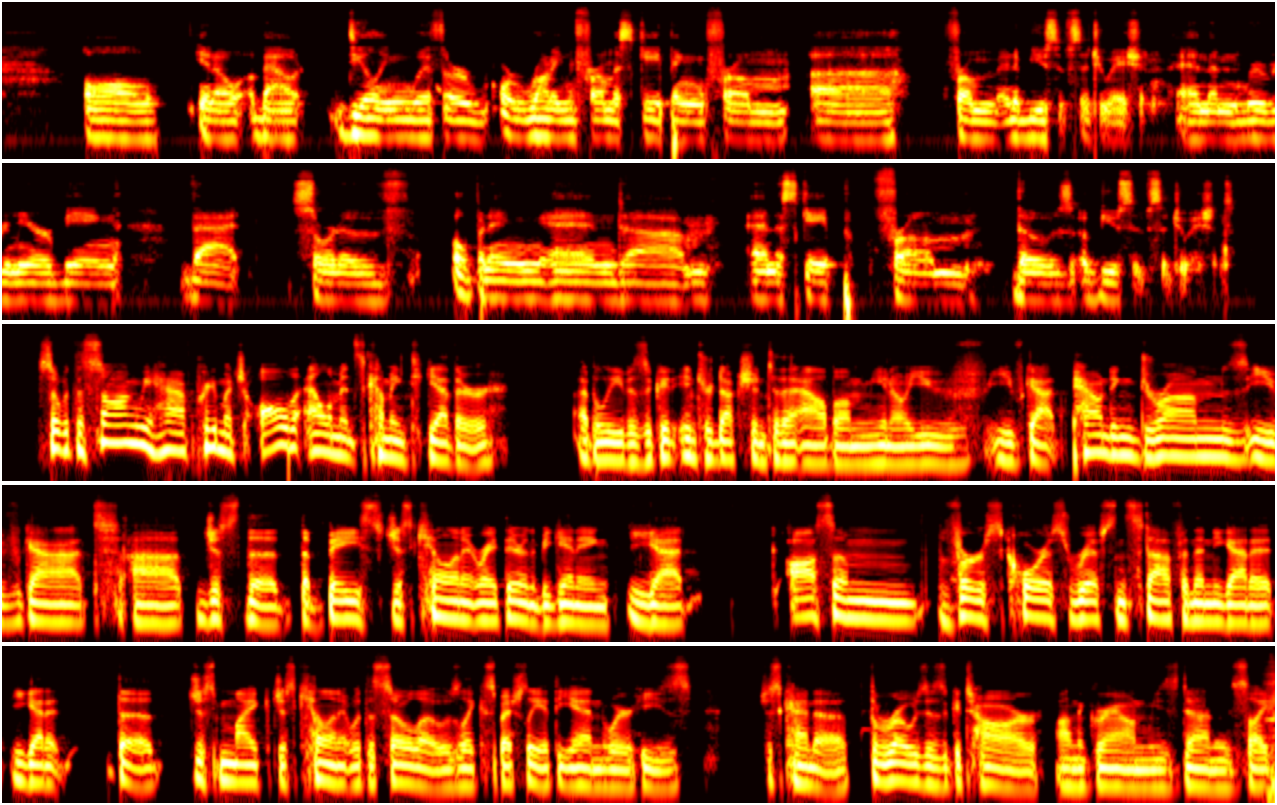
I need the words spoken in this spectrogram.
all you know about dealing with or or running from escaping from uh from an abusive situation and then rearview mirror being that sort of opening and um and escape from those abusive situations So with the song, we have pretty much all the elements coming together. I believe is a good introduction to the album. You know, you've you've got pounding drums, you've got uh, just the the bass just killing it right there in the beginning. You got awesome verse, chorus riffs and stuff, and then you got it. You got it. The just Mike just killing it with the solos, like especially at the end where he's just kind of throws his guitar on the ground when he's done. It's like.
